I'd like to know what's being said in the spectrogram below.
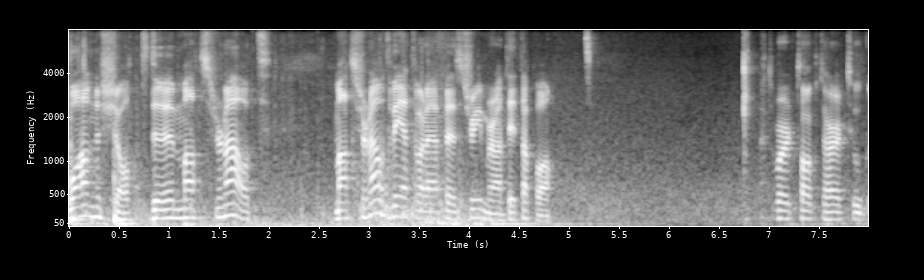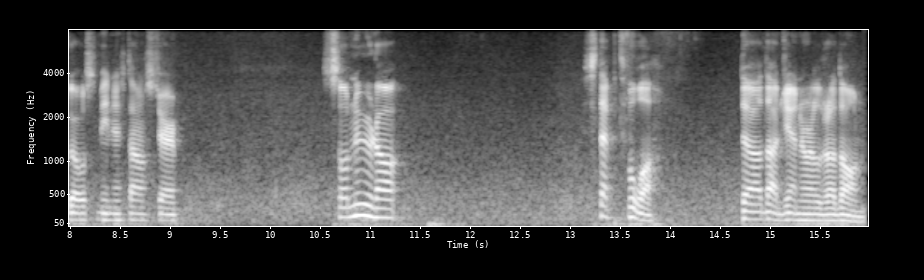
One shot, du Matstronaut. Matstronaut vet vad det är för streamer han tittar på. Afterward talk to her, two ghost minutes downstairs. Så nu då. Step 2. Döda General Radon.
